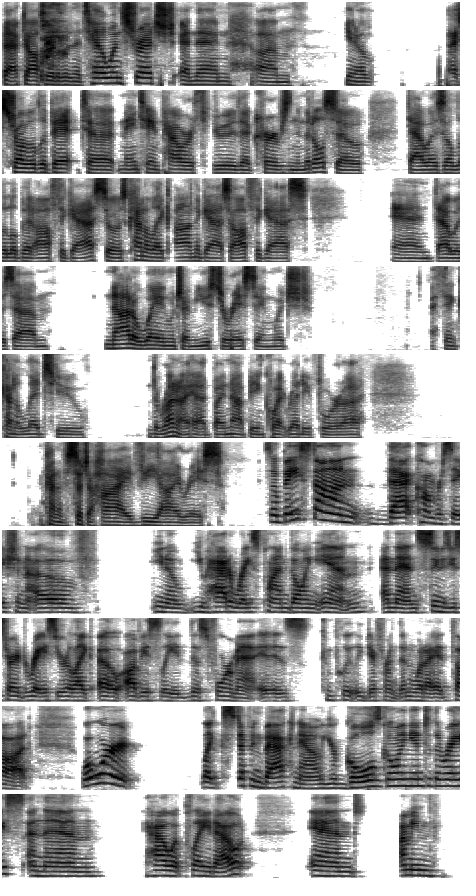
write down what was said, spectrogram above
backed off a little bit in the tailwind stretch. And then, um, you know, I struggled a bit to maintain power through the curves in the middle. So that was a little bit off the gas. So it was kind of like on the gas, off the gas. And that was um, not a way in which I'm used to racing, which I think kind of led to the run I had by not being quite ready for uh, kind of such a high VI race. So based on that conversation of you know you had a race plan going in and then as soon as you started to race you were like oh obviously this format is completely different than what i had thought. What were like stepping back now your goals going into the race and then how it played out? And i mean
